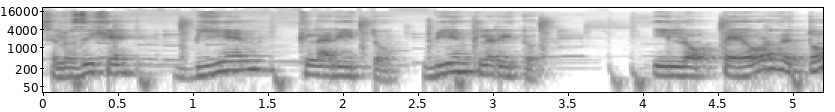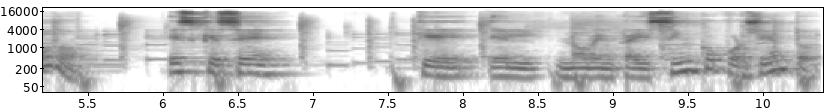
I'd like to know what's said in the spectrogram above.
se los dije bien clarito, bien clarito. Y lo peor de todo es que sé que el 95%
